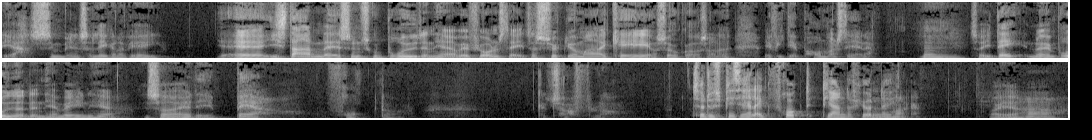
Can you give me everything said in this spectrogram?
det er simpelthen så lækkert at være i. I starten, da jeg sådan skulle bryde den her ved 14. dag, så søgte jeg meget kage og sukker og sådan noget. Jeg fik det på mig det. Mm. Så i dag, når jeg bryder den her vane her, så er det bær, frugt og kartofler. Så du spiser heller ikke frugt de andre 14 dage? Nej. Og jeg har...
